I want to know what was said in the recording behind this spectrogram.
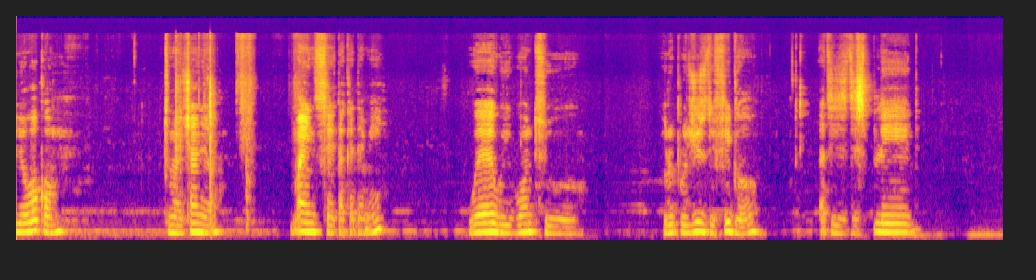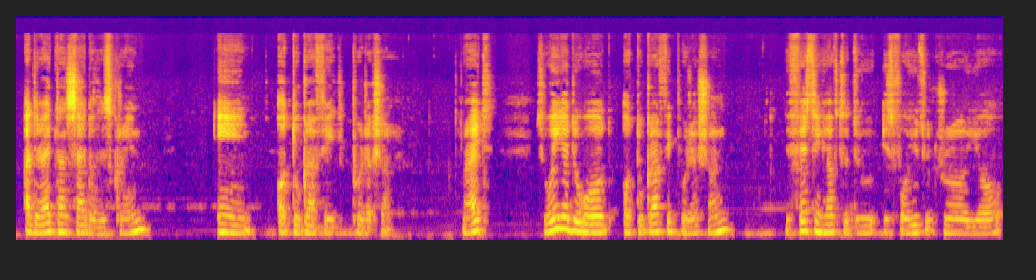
You're welcome to my channel, Mindset Academy, where we want to reproduce the figure that is displayed at the right hand side of the screen in orthographic projection, right? So when you hear the word orthographic projection, the first thing you have to do is for you to draw your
